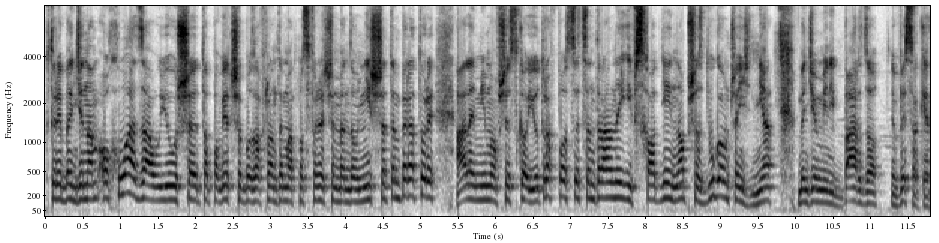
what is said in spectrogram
który będzie nam ochładzał już to powietrze, bo za frontem atmosferycznym będą niższe temperatury, ale mimo wszystko jutro w Polsce centralnej i wschodniej, no przez długą część dnia będziemy mieli bardzo wysokie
